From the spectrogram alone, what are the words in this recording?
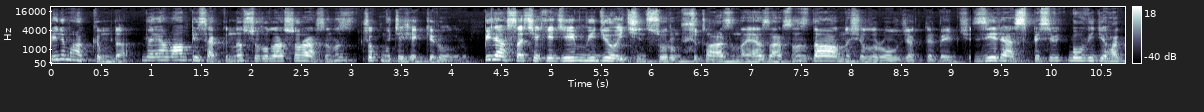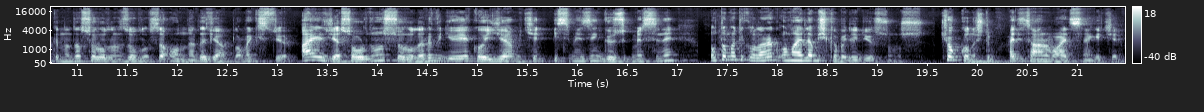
benim hakkımda veya One Piece hakkında sorular sorarsanız çok müteşekkir olurum. Bilhassa çekeceğim video için sorum şu tarzında yazarsanız daha anlaşılır olacaktır benim için. Zira spesifik bu video hakkında da sorularınız olursa onları da cevaplamak istiyorum. Ayrıca sorduğunuz soruları videoya koyacağım için isminizin gözükmesini otomatik olarak onaylamış kabul ediyorsunuz. Çok konuştum. Hadi Tanrı Vadisi'ne geçelim.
